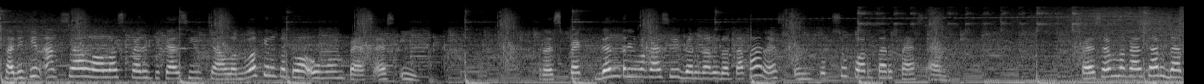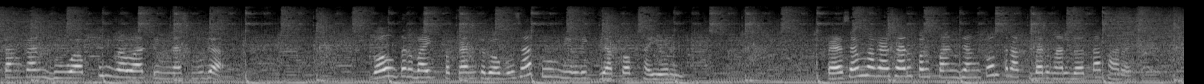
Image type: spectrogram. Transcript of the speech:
Sadikin Aksa lolos verifikasi calon wakil ketua umum PSSI. Respek dan terima kasih Bernardo Tavares untuk supporter PSM. PSM Makassar datangkan dua punggawa timnas muda. Gol terbaik pekan ke-21 milik Jakob Sayuri. PSM Makassar perpanjang kontrak Bernardo Tavares.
